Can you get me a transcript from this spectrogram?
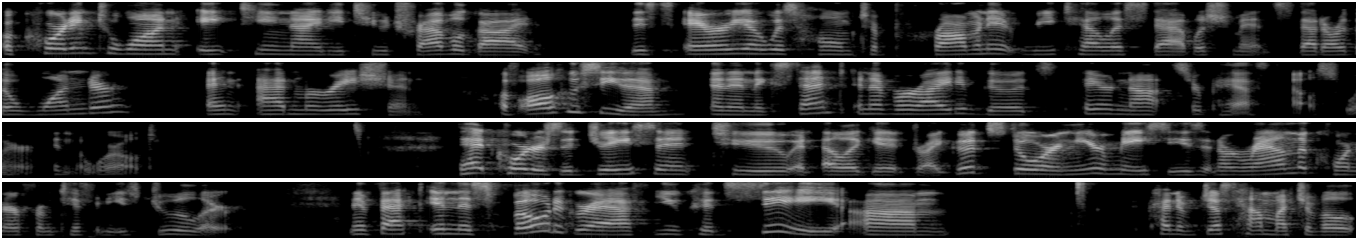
According to one 1892 travel guide, this area was home to prominent retail establishments that are the wonder and admiration of all who see them, and in extent and a variety of goods, they are not surpassed elsewhere in the world. The headquarters adjacent to an elegant dry goods store near Macy's and around the corner from Tiffany's jeweler. And in fact, in this photograph, you could see um, kind of just how much of a,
